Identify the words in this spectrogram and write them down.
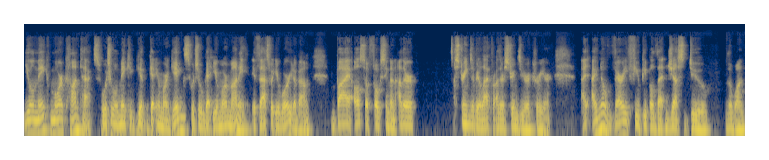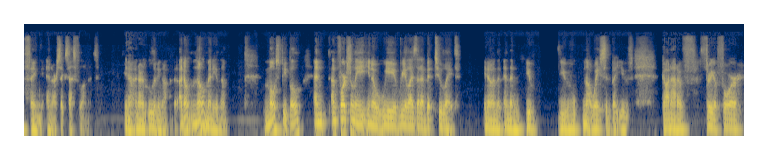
You'll make more contacts which will make you get, get you more gigs which will get you more money if that's what you're worried about by also focusing on other streams of your life or other streams of your career I, I know very few people that just do the one thing and are successful on it you know and are living off of it. I don't know many of them. Most people and unfortunately you know we realize that a bit too late you know and, then, and then you you not wasted but you've gone out of three or four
